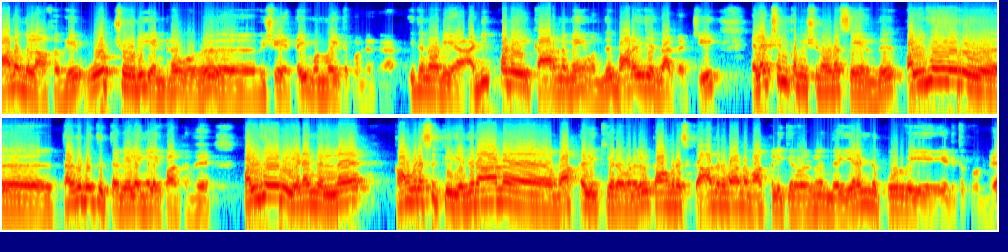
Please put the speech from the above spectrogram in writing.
மாதங்களாகவே ஓச்சோரி என்ற ஒரு விஷயத்தை முன்வைத்துக் கொண்டிருக்கிறார். இதனுடைய அடிப்படை காரணமே வந்து பாரதிய ஜனதா கட்சி எலெக்ஷன் கமிஷனோட சேர்ந்து பல்வேறு தகுடுத்திட்ட வேலைகளை பார்க்குது. பல்வேறு இடங்கள்ல காங்கிரசுக்கு எதிரான வாக்களிக்கிறவர்கள் காங்கிரசுக்கு ஆதரவான வாக்களிக்கிறவர்கள் இந்த இரண்டு போர்வையை எடுத்துக்கொண்டு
